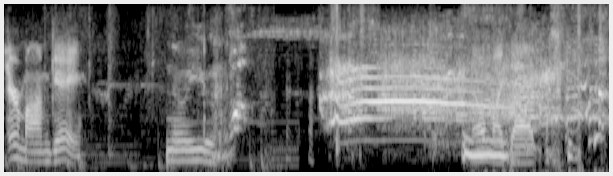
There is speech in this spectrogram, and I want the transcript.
Your mom gay. No, you. Oh my god.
